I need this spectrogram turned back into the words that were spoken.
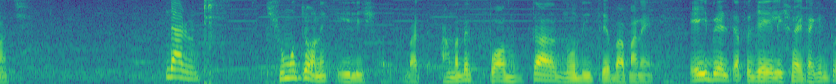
মাছ। দারুণ। সমুদ্রে অনেক ইলিশ হয় বাট আমাদের পদ্মা নদীতে বা মানে এই বেলটাতে যে ইলিশ হয় এটা কিন্তু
